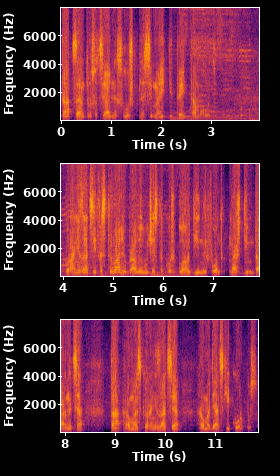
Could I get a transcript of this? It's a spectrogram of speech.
та Центру соціальних служб для сімей, дітей та молоді. В організації фестивалю брали участь також благодійний фонд Наш дім Дарниця та громадська організація Громадянський корпус.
